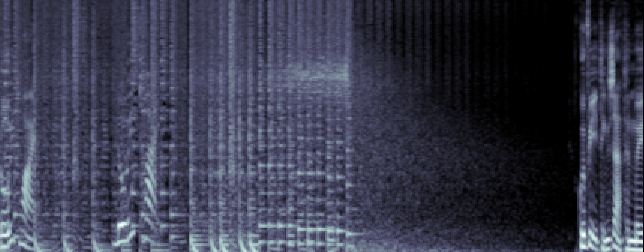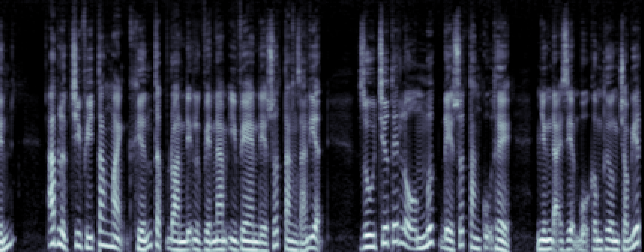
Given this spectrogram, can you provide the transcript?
Đối thoại. Đối thoại. Quý vị thính giả thân mến, áp lực chi phí tăng mạnh khiến Tập đoàn Điện lực Việt Nam EVN đề xuất tăng giá điện. Dù chưa tiết lộ mức đề xuất tăng cụ thể, nhưng đại diện Bộ Công Thương cho biết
